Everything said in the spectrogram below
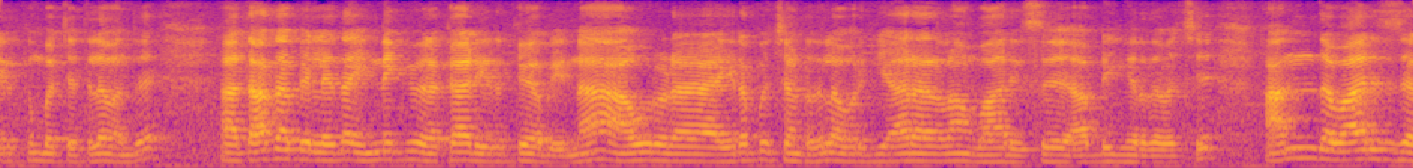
இருக்கும் பட்சத்தில் வந்து தாத்தா பேரில் தான் இன்றைக்கும் ரெக்கார்டு இருக்குது அப்படின்னா அவரோட இறப்பு சான்றிதழ் அவருக்கு யார் யாரெல்லாம் வாரிசு அப்படிங்கிறத வச்சு அந்த வாரிசு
